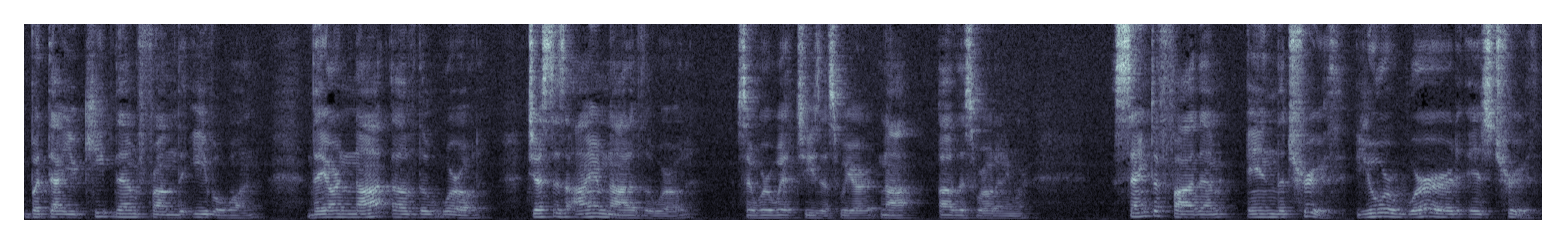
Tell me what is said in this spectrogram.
but that you keep them from the evil one. They are not of the world, just as I am not of the world. So we're with Jesus. We are not of this world anymore. sanctify them in the truth. Your word is truth.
